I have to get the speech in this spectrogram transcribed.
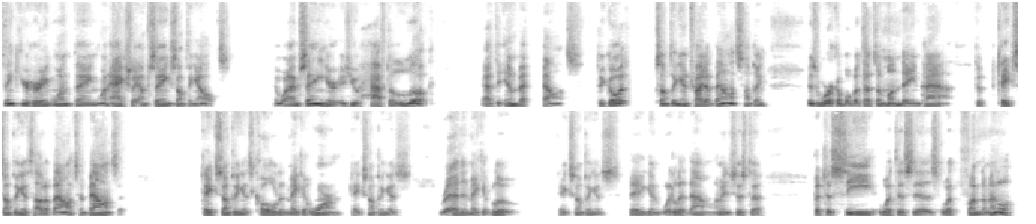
think you're hearing one thing when actually i'm saying something else. And what i'm saying here is you have to look at the imbalance. To go at something and try to balance something is workable, but that's a mundane path to take something that's out of balance and balance it. Take something that's cold and make it warm. Take something that's red and make it blue. Take something that's big and whittle it down. I mean, it's just a, but to see what this is, what fundamental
